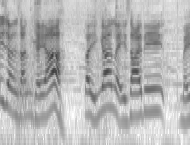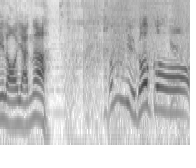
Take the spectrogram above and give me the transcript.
非常神奇啊！突然間嚟晒啲未來人啊！咁如果個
